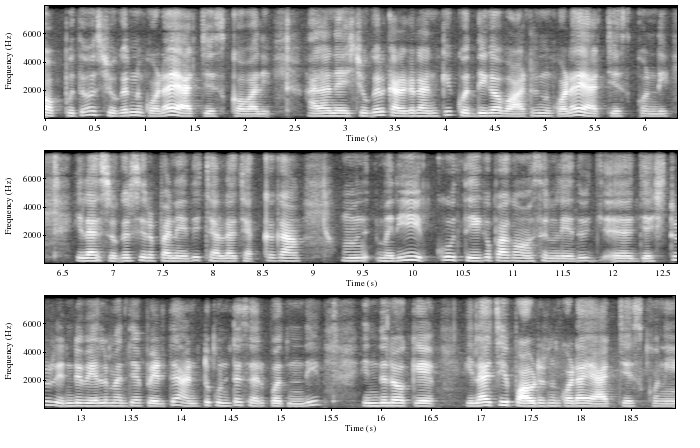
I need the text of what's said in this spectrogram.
కప్పుతో షుగర్ను కూడా యాడ్ చేసుకోవాలి. అలానే షుగర్ కడగడానికి కొద్దిగా వాటర్ను కూడా యాడ్ చేసుకోండి. ఇలా షుగర్ సిరప్ అనేది చాలా చక్కగా మరీ ఎక్కువ తీగపాకం అవసరం లేదు. జస్ట్ రెండు వేల మధ్య పెడితే అంటుకుంటే సరిపోతుంది. ఇందులోకే ఇలాచీ పౌడర్ను కూడా యాడ్ చేసుకొని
